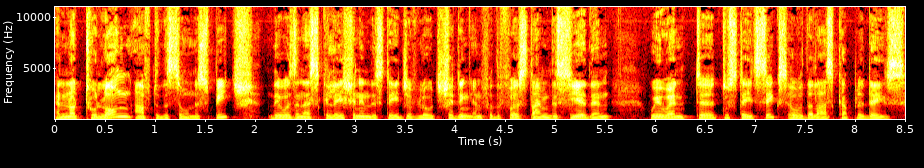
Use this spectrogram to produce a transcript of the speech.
And not too long after the SONA speech, there was an escalation in the stage of load shedding. And for the first time this year, then, we went uh, to stage six over the last couple of days.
